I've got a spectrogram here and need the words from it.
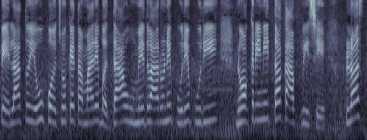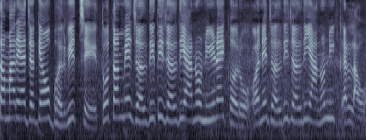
પહેલાં તો એવું કહો છો કે તમારે બધા ઉમેદવારોને પૂરેપૂરી નોકરીની તક આપવી છે, પ્લસ તમારે આ જગ્યાઓ ભરવી જ છે, તો તમે જલ્દીથી જલ્દી આનો નિર્ણય કરો અને જલ્દી જલ્દી આનો નિકાલ લાવો.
